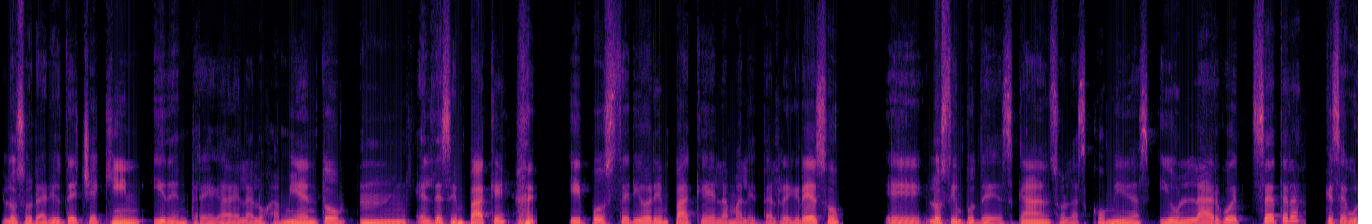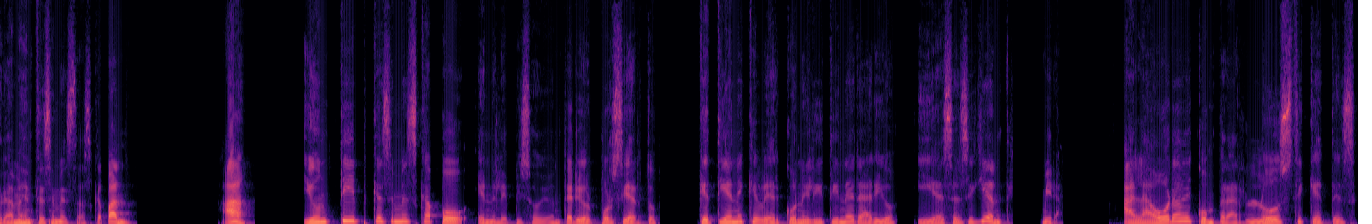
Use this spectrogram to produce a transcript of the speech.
los horarios de check-in y de entrega del alojamiento, mm, el desempaque y posterior empaque de la maleta al regreso, eh, los tiempos de descanso, las comidas y un largo etcétera que seguramente se me está escapando. Ah, y un tip que se me escapó en el episodio anterior, por cierto, que tiene que ver con el itinerario y es el siguiente. Mira, a la hora de comprar los tiquetes,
